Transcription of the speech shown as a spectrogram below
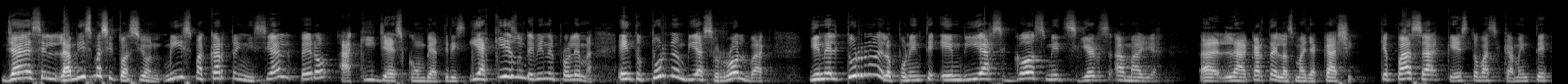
Ya es la misma situación, misma carta inicial, pero aquí ya es con Beatriz. Y aquí es donde viene el problema. En tu turno envías rollback y en el turno del oponente envías Gosmith's Girls a Maya, la carta de las Mayakashi. ¿Qué pasa? Que esto básicamente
